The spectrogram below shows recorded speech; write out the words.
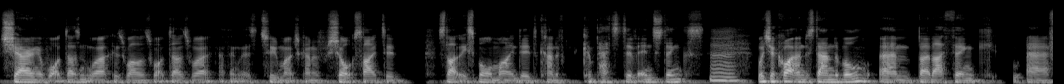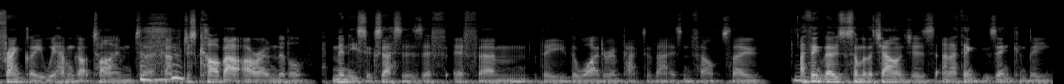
sharing of what doesn't work as well as what does work. I think there's too much kind of short sighted slightly small-minded kind of competitive instincts, mm. which are quite understandable. Um, but I think, uh, frankly, we haven't got time to kind of just carve out our own little mini successes if if um, the the wider impact of that isn't felt. So mm. I think those are some of the challenges, and I think Zinc can be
